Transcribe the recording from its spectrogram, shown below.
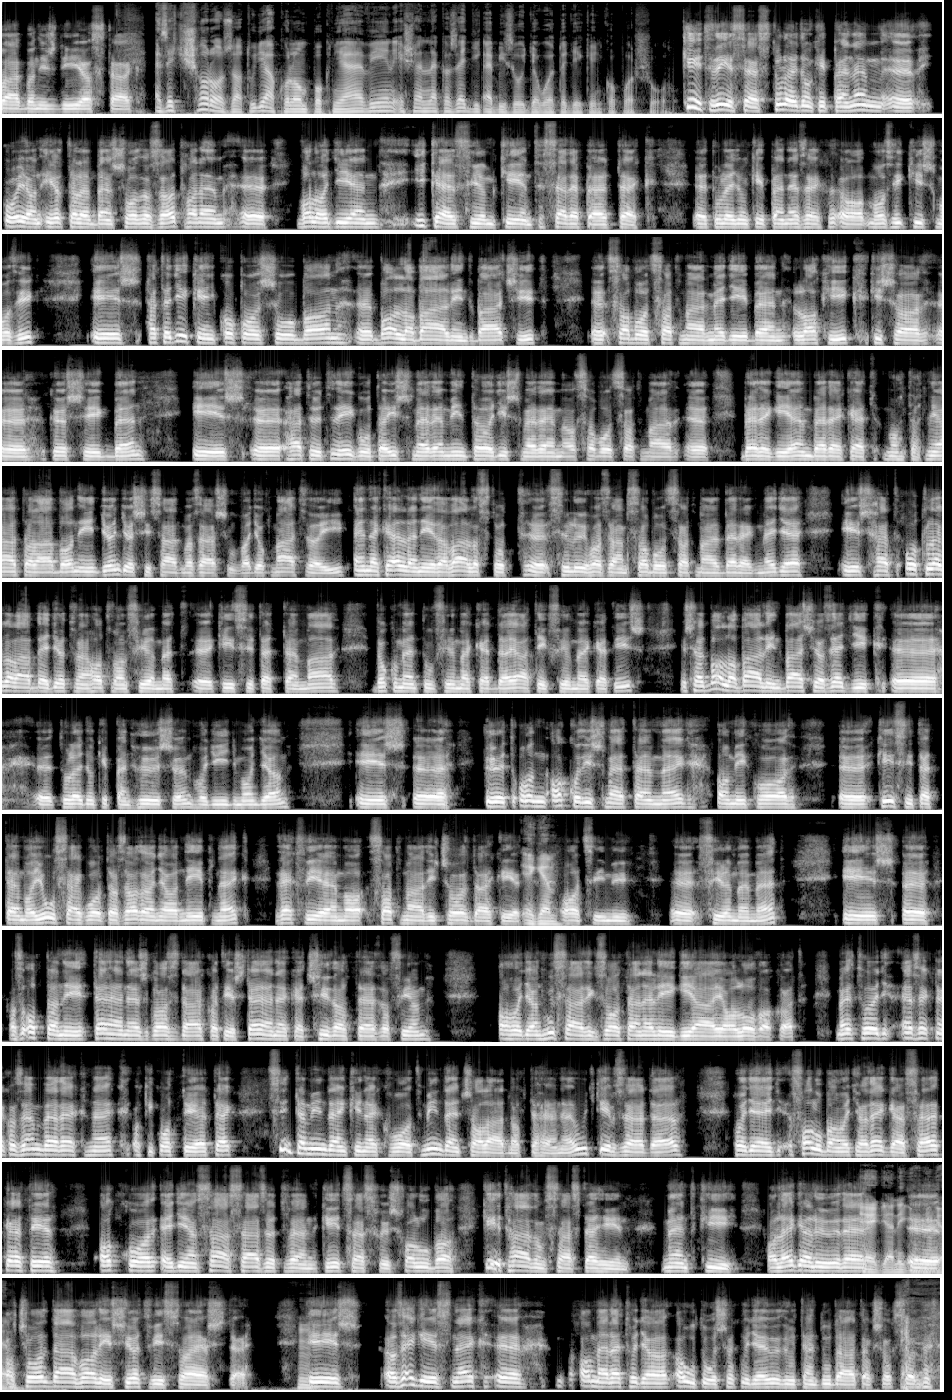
Vukovárban is díjazták. Ez egy sorozat, ugye a kolompok nyelvén, és ennek az egyik epizódja volt a Gyékeny Koporsó. Két rész ez tulajdonképpen nem ö, olyan értelemben sorozat, hanem ö, valahogy ilyen ikerfilmként szerepeltek ö, tulajdonképpen ezek a mozik, kis mozik, és hát egy ékeny koporsóban Balla Bálint bácsit, Szabolcs-Szatmár megyében lakik, Kisar községben, és hát őt régóta ismerem, mint ahogy ismerem a szabolcs már beregi embereket, mondhatni általában. Én gyöngyösi származású vagyok, mátrai. Ennek ellenére választott szülőhazám szabolcs már Bereg megye, és hát ott legalább egy 50-60 filmet készítettem már, dokumentumfilmeket, de játékfilmeket is, és hát Balla Bálint bácsi az egyik tulajdonképpen hősöm, hogy így mondjam, és őt on, akkor ismertem meg, amikor készítettem a Jószág volt az aranya a népnek, Requiem a Szatmári Csordákért Igen. a című filmemet, és az ottani tehenes gazdákat és teheneket síratta ez a film, ahogyan Huszárik Zoltán elégiája a lovakat. Mert hogy ezeknek az embereknek, akik ott éltek, szinte mindenkinek volt, minden családnak tehene. Úgy képzeld el, hogy egy faluban, hogyha reggel felkeltél, akkor egy ilyen 100-150-200 fős faluba két-háromszáz tehén ment ki a legelőre igen, igen, igen. a csordával, és jött vissza este. Hm. És az egésznek, amellett, hogy az autósok ugye őrülten dudáltak sokszor,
